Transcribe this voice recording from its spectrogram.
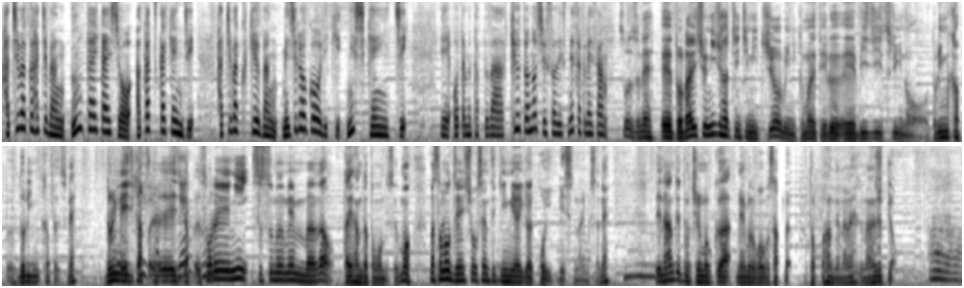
8枠8番雲海大将赤塚健二。8枠9番目白剛力西健一。えー、オータムカップは9頭の出走ですね櫻井さん。そうですね、えーと、来週28日日曜日に組まれている、えー、BG3 のドリームカップドリームカップですね。ドリームエイジカップ、エイジカップ、それに進むメンバーが大半だと思うんですけども、まあ、その前哨戦的意味合いが濃いレースになりましたね。で、なんといっても注目は目黒ボブサップ、トップハンデ770キロ。あ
